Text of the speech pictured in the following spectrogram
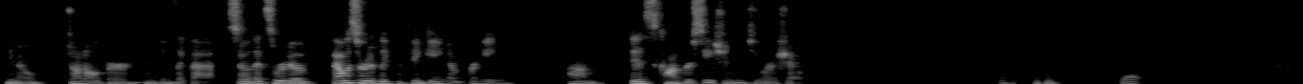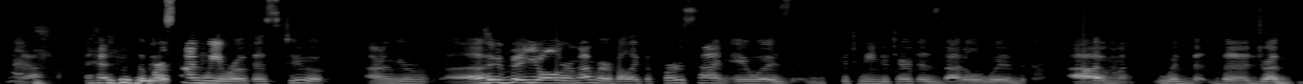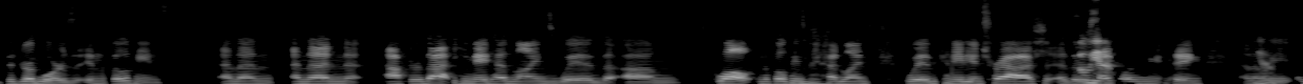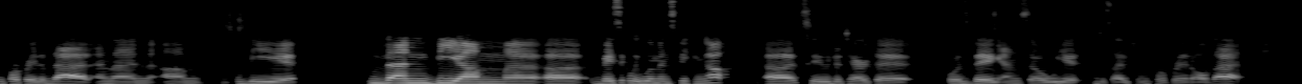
you know John Oliver and things like that. So that's sort of that was sort of like the thinking of bringing um, this conversation into our show. Yeah. Yeah. Yeah. the first time we wrote this too, I don't know if you uh, if you all remember, but like the first time it was between Duterte's battle with um with the, the drug the drug wars in the Philippines, and then and then after that he made headlines with um well the Philippines made headlines with Canadian trash uh, the Oh, yeah. recycling thing, and then Yeah. we incorporated that, and then um the then the um uh, uh basically women speaking up uh to Duterte was big and so we decided to incorporate all that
